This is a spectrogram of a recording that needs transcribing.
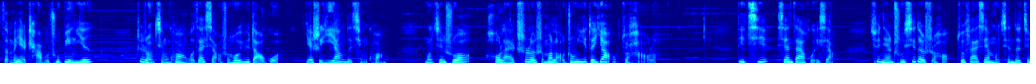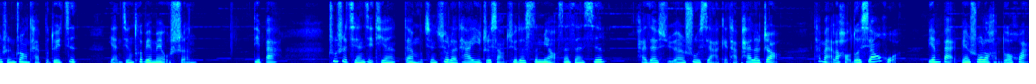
怎么也查不出病因。这种情况我在小时候遇到过，也是一样的情况。母亲说后来吃了什么老中医的药就好了。第七，现在回想，去年除夕的时候就发现母亲的精神状态不对劲，眼睛特别没有神。第八，出事前几天带母亲去了她一直想去的寺庙散散心，还在许愿树下给她拍了照，她买了好多香火。边拜边说了很多话，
